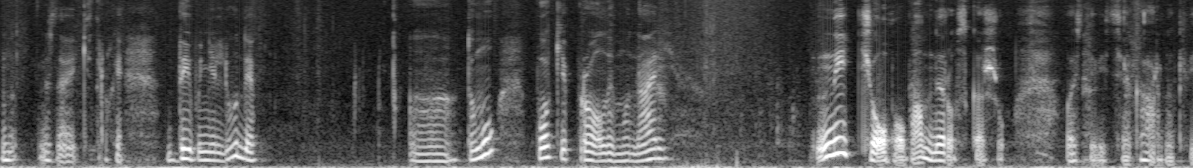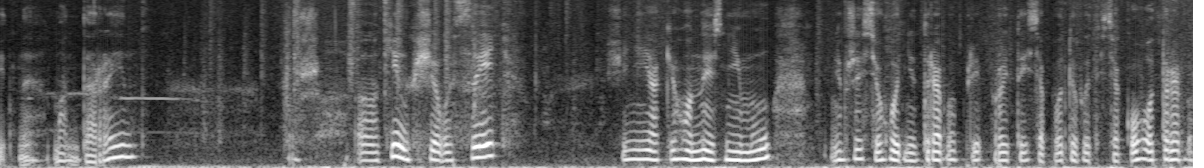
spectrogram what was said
Ну, не знаю, якісь трохи дивні люди. Е, Тому поки про лимонарій нічого вам не розкажу. Ось дивіться, як гарно квітне мандарин. Тож, е, кінг ще висить, ще ніяк його не зніму. Вже сьогодні треба пройтися, подивитися, кого треба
